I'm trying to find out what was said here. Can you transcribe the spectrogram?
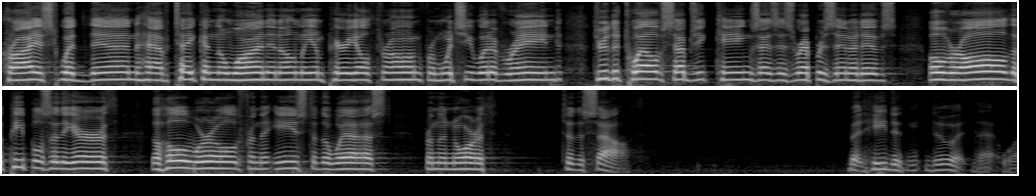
Christ would then have taken the one and only imperial throne from which he would have reigned through the 12 subject kings as his representatives over all the peoples of the earth, the whole world, from the east to the west, from the north to the south. But he didn't do it that way.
